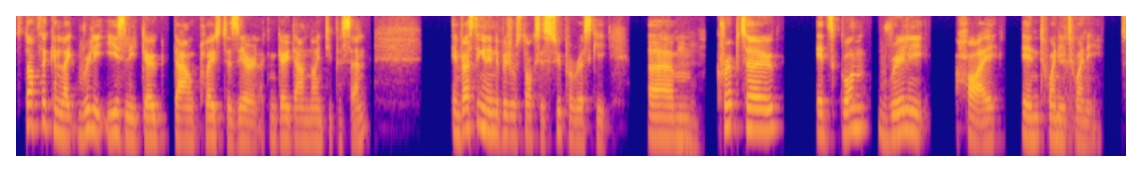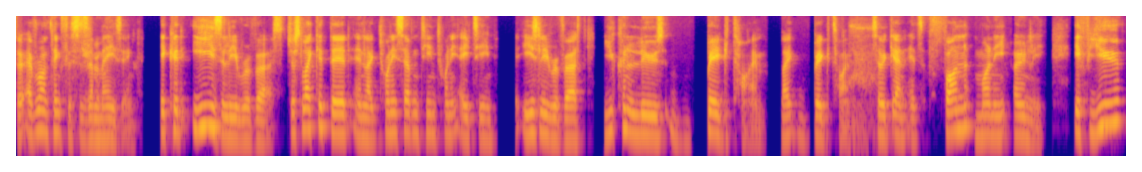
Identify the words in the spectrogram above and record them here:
stuff that can like really easily go down close to zero, like can go down 90%. Investing in individual stocks is super risky. Um, Mhm. Crypto, it's gone really high in 2020. So everyone thinks this is amazing. It could easily reverse, just like it did in like 2017, 2018. It easily reversed. You can lose big time, like big time. So again, it's fun money only. If you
